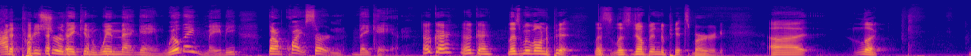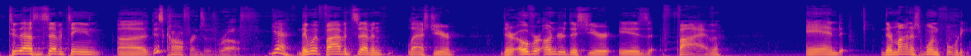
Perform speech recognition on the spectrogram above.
I'm pretty sure they can win that game. Will they? Maybe, but I'm quite certain they can. okay, okay. Let's move on to Pitt. Let's let's jump into Pittsburgh. Uh, look, 2017. Uh, This conference is rough. Yeah, they went five and seven last year. Their over under this year is five, and they're minus one forty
